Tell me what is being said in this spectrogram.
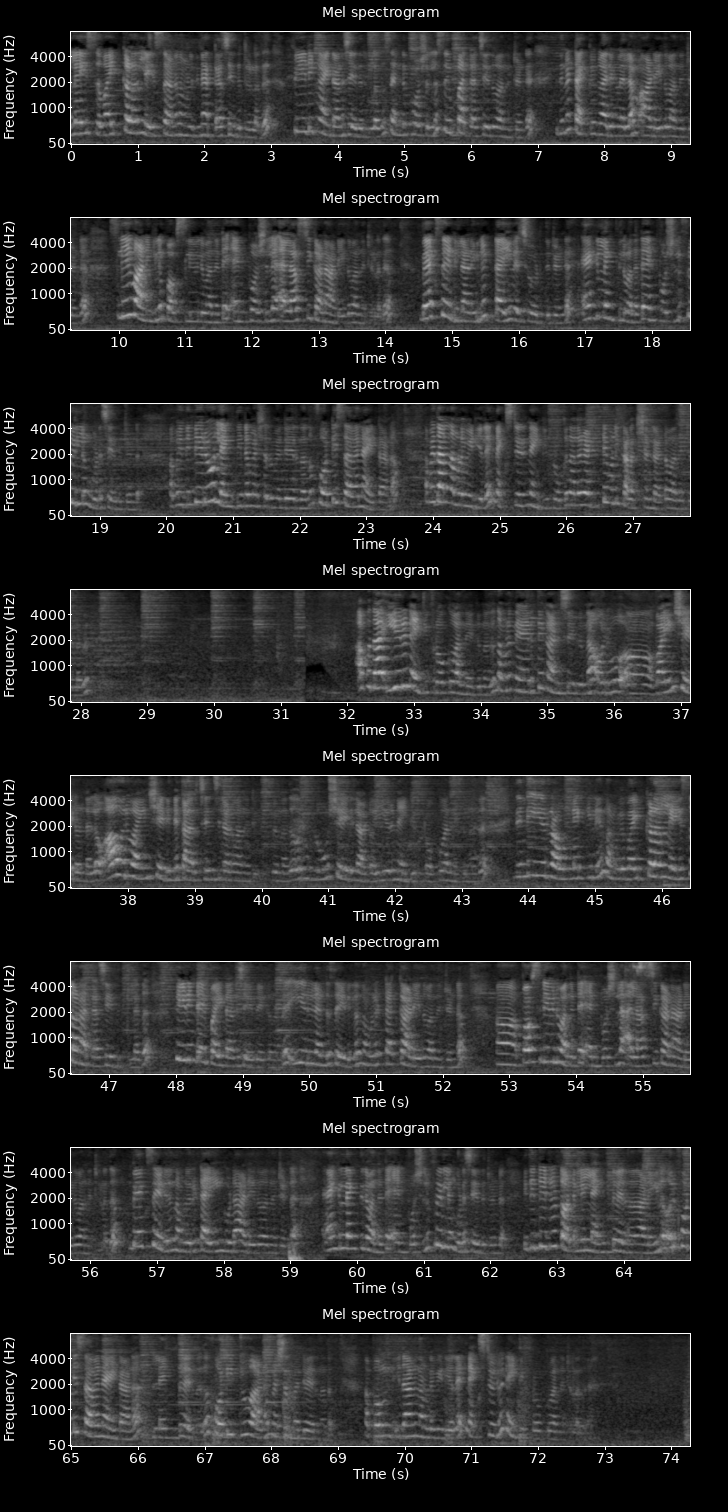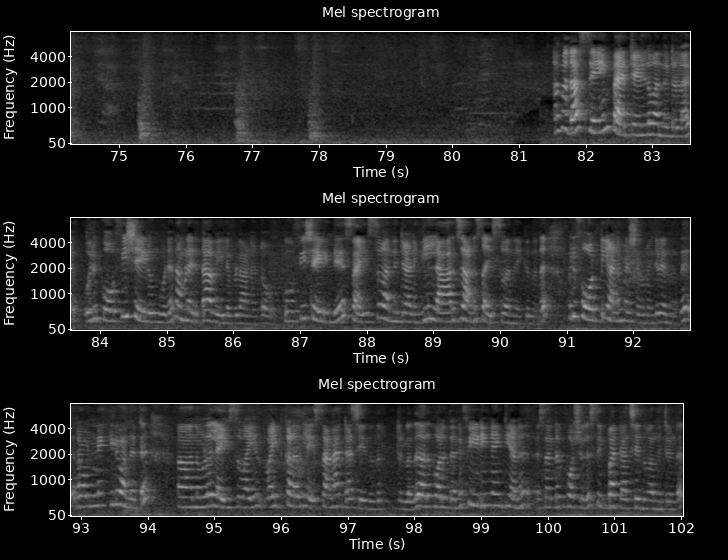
ലേസ് വൈറ്റ് കളർ ലേസ് ആണ് നമ്മൾ ഇതിനെ അറ്റാച്ച് ചെയ്തിട്ടുള്ളത്. ഫീഡിങ് ആയിട്ടാണ് ചെയ്തിട്ടുള്ളത്. സെന്റർ പോർഷനിൽ സിബ് അറ്റാച്ച് ചെയ്ത് വന്നിട്ടുണ്ട്. ഇതിന് ടെക്ക് കാര്യങ്ങളെല്ലാം ആഡ് ചെയ്ത് വന്നിട്ടുണ്ട്. സ്ലീവ് ആണെങ്കിൽ പഫ് സ്ലീവിൽ വന്നിട്ട് എൻ പോർഷനിൽ എലാസ്റ്റിക് ആണ് ആഡ് ചെയ്ത് വന്നിട്ടുള്ളത്. ബാക്ക് സൈഡിലാണെങ്കിൽ ടൈ വെച്ച് കൊടുത്തിട്ടുണ്ട്. ആങ്കിൾ ലെങ്ത്തിൽ വന്നിട്ട് എൻ പോർഷനിൽ ഫ്രില്ലും കൂടെ ചെയ്തിട്ടുണ്ട്. അപ്പൊ ഇതിന്റെ ഒരു ലെങ്തിന്റെ മെഷർമെന്റ് വരുന്നത് ഫോർട്ടി സെവൻ ആയിട്ടാണ്. അപ്പൊ ഇതാണ് നമ്മുടെ വീഡിയോയിലെ നെക്സ്റ്റ് ഒരു നൈറ്റി ഫ്രോക്ക് നല്ലൊരു അടിപൊളി കളക്ഷൻ ആയിട്ട് വന്നിട്ടുള്ളത്. അപ്പൊ ഇതാ ഈ ഒരു നൈറ്റി ഫ്രോക്ക് വന്നേക്കുന്നത് നമ്മൾ നേരത്തെ കാണിച്ചിരിക്കുന്ന ഒരു വൈൻ ഷെയ്ഡ് ഉണ്ടല്ലോ. ആ ഒരു വൈൻ ഷെയ്ഡിന്റെ കളർ ചേഞ്ചിലാണ് വന്നിരിക്കുന്നത് ഒരു ബ്ലൂ ഷെയ്ഡിലാട്ടോ ഈ ഒരു നൈറ്റി ഫ്രോക്ക് വന്നിരിക്കുന്നത്. ഇതിന്റെ ഈ റൗണ്ട് നെക്കിൽ നമ്മൾ വൈറ്റ് കളർ ലേസ് ആണ് അറ്റാച്ച് ചെയ്തിട്ടുള്ളത്. ഫീഡിങ് ടൈപ്പ് ആയിട്ടാണ് ചെയ്തേക്കുന്നത്. ഈ ഒരു രണ്ട് സൈഡിലും നമ്മൾ ടക്ക് ആഡ് ചെയ്ത് വന്നിട്ടുണ്ട്. പഫ് സ്ലീവിൽ വന്നിട്ട് എൻ പോർഷനിൽ അലാസ്റ്റിക് ആണ് ആഡ് ചെയ്ത് വന്നിട്ടുള്ളത്. ബാക്ക് സൈഡിൽ നമ്മളൊരു ടൈയും കൂടെ ആഡ് ചെയ്ത് വന്നിട്ടുണ്ട്. ആങ്കിൾ ലെങ്ത്തിൽ വന്നിട്ട് എൻ പോർഷനിൽ ഫ്രില്ലും കൂടെ ചെയ്തിട്ടുണ്ട്. ഇതിന്റെ ഒരു ടോട്ടലി ലെങ്ത് വരുന്നതാണെങ്കിൽ ഒരു ഫോർട്ടി സെവൻ ആയിട്ടാണ് ലെങ്ത് വരുന്നത്. ഫോർട്ടി ടു ആണ് മെഷർമെന്റ് വരുന്നത്. അപ്പം ഇതാണ് നമ്മുടെ വീഡിയോയിലെ നെക്സ്റ്റ് ഒരു നൈറ്റി ഫ്രോക്ക് വന്നിട്ടുള്ളത് അപ്പൊ ഇതാ സെയിം പാറ്റേണിൽ വന്നിട്ടുള്ള ഒരു- കോഫി ഷെയ്ഡും കൂടെ നമ്മളെടുത്ത് അവൈലബിൾ ആണ് കേട്ടോ കോഫി ഷെയ്ഡിന്റെ സൈസ് വന്നിട്ടാണെങ്കിൽ ലാർജ് ആണ് സൈസ് വന്നിരിക്കുന്നത് ഒരു ഫോർട്ടി ആണ് മെഷർമെന്റ് വരുന്നത്. റൗണ്ട് നെക്കിൽ വന്നിട്ട് നമ്മൾ ലേസ് വൈറ്റ് കളർ ലേസ് ആണ് അറ്റാച്ച് ചെയ്തിട്ടുള്ളത്. അതുപോലെ തന്നെ ഫീഡിംഗ് നൈറ്റിയാണ് സെന്റർ പോർഷനിൽ സിബ് അറ്റാച്ച് ചെയ്ത് വന്നിട്ടുണ്ട്.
